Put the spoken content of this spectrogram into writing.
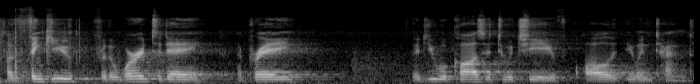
Father, thank you for the word today. I pray that you will cause it to achieve all that you intend.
